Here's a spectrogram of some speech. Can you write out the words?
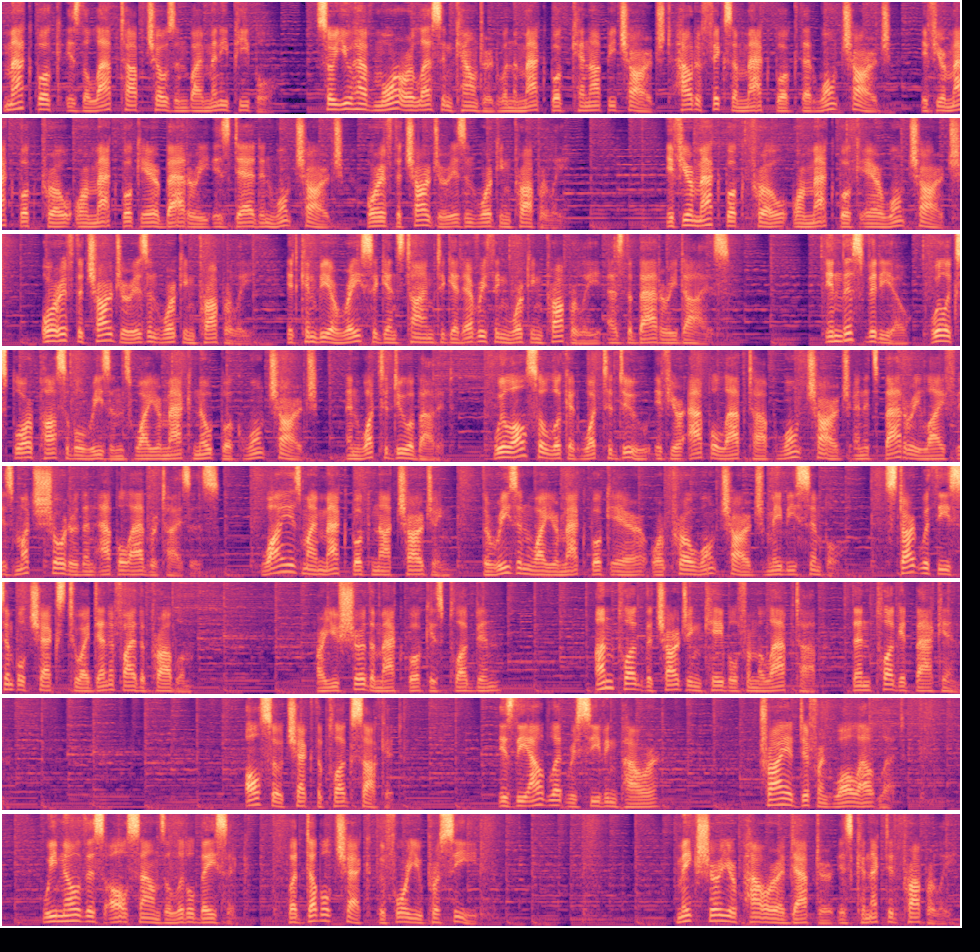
MacBook is the laptop chosen by many people. So you have more or less encountered when the MacBook cannot be charged how to fix a MacBook that won't charge, if your MacBook Pro or MacBook Air battery is dead and won't charge, or if the charger isn't working properly. If your MacBook Pro or MacBook Air won't charge, or if the charger isn't working properly, it can be a race against time to get everything working properly as the battery dies. In this video, we'll explore possible reasons why your Mac notebook won't charge, and what to do about it. We'll also look at what to do if your Apple laptop won't charge and its battery life is much shorter than Apple advertises. Why is my MacBook not charging? The reason why your MacBook Air or Pro won't charge may be simple. Start with these simple checks to identify the problem. Are you sure the MacBook is plugged in? Unplug the charging cable from the laptop, then plug it back in. Also check the plug socket. Is the outlet receiving power? Try a different wall outlet. We know this all sounds a little basic, but double check before you proceed. Make sure your power adapter is connected properly.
